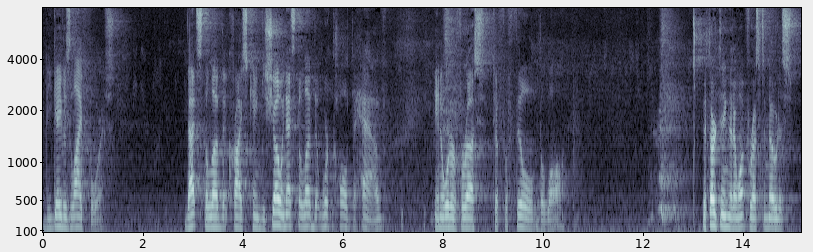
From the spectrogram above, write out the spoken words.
And He gave His life for us. That's the love that Christ came to show, and that's the love that we're called to have in order for us to fulfill the law. The third thing that I want for us to notice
